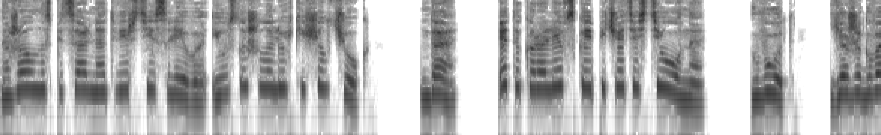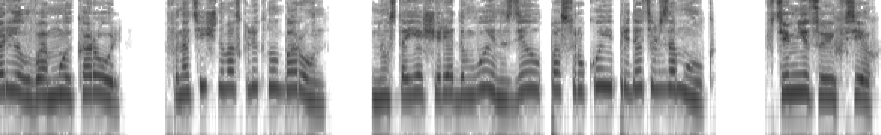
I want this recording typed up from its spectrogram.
нажала на специальное отверстие слева и услышала легкий щелчок. Да, это королевская печать Астиона. Вот, Я же говорил вам, мой король!» Фанатично воскликнул барон, но стоящий рядом воин сделал пас рукой, и предатель замолк. «В темницу их всех!»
